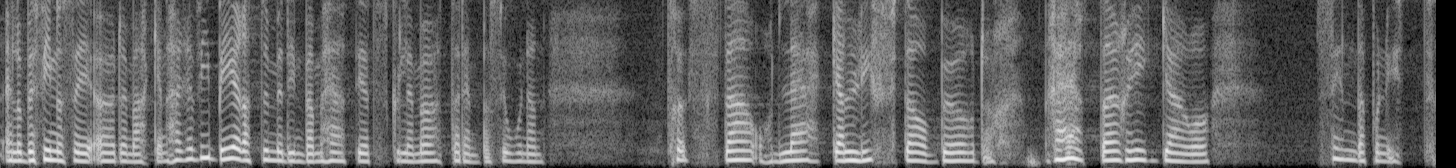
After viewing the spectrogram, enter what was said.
eller befinner sig i ödemarken. Herre, vi ber att du med din barmhärtighet skulle möta den personen. Trösta och läka, lyfta av bördor, räta ryggar och sända på nytt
